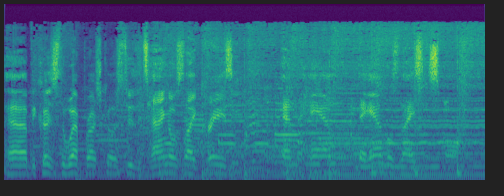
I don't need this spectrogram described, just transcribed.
uh, because the wet brush goes through the tangles like crazy, and the hand the handle's nice and small.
